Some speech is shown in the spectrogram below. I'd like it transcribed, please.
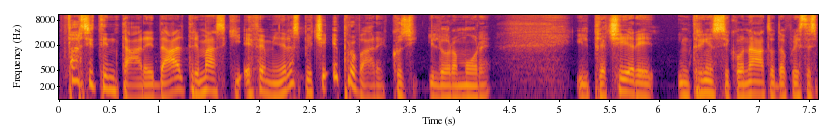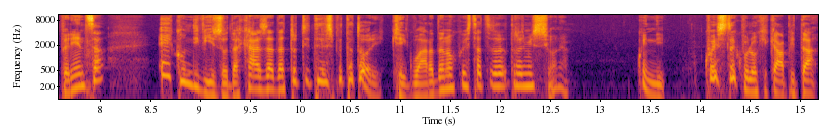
farsi tentare da altri maschi e femmine della specie e provare così il loro amore. Il piacere intrinseco nato da questa esperienza è condiviso da casa da tutti i telespettatori che guardano questa tra- trasmissione. Quindi questo è quello che capita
